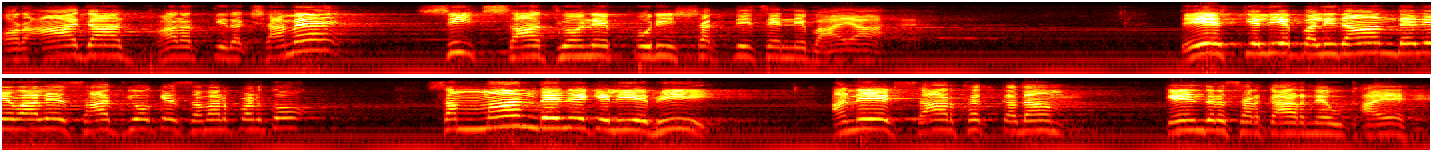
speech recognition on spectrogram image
और आज़ाद भारत की रक्षा में सिख साथियों ने पूरी शक्ति से निभाया है। देश के लिए बलिदान देने वाले साथियों के समर्पण को सम्मान देने के लिए भी अनेक सार्थक कदम केंद्र सरकार ने उठाए हैं।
